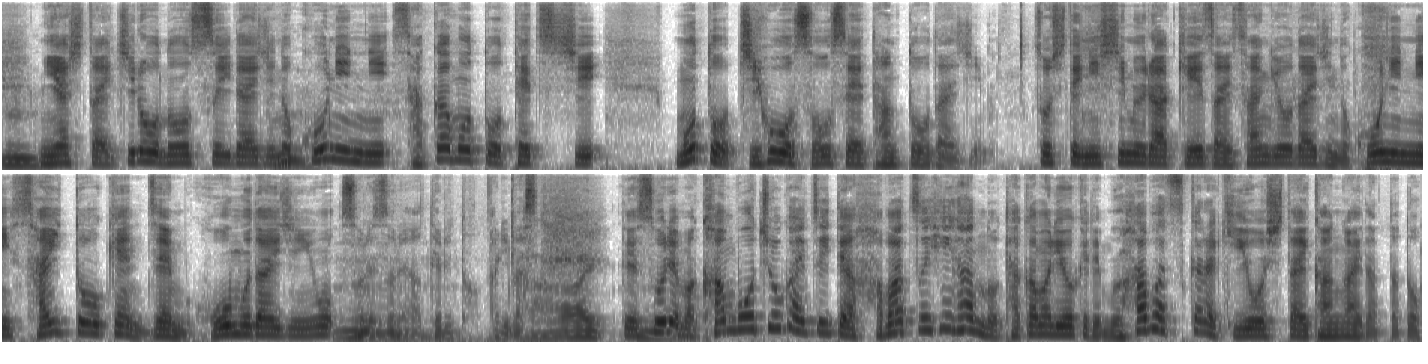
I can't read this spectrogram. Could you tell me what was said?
うん、宮下一郎農水大臣の後任に坂本哲氏元地方創生担当大臣、そして西村経済産業大臣の後任に斉藤健前法務大臣をそれぞれ当てるとあります。うん、で総理はまあ官房長官については派閥批判の高まりを受けて無派閥から起用したい考えだったと、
